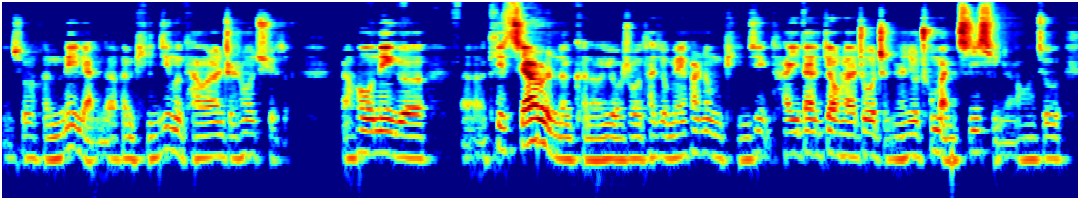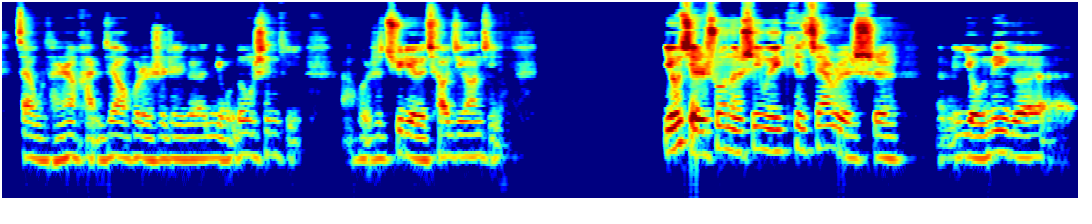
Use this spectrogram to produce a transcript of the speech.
的，就是很内敛的、很平静的弹完了整首曲子。然后那个呃，Kiss Jarrett 呢，可能有时候他就没法那么平静，他一旦调出来之后，整个人就充满激情，然后就在舞台上喊叫，或者是这个扭动身体啊，或者是剧烈的敲击钢琴。有解释说呢，是因为 Kiss Jarrett 是呃有那个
